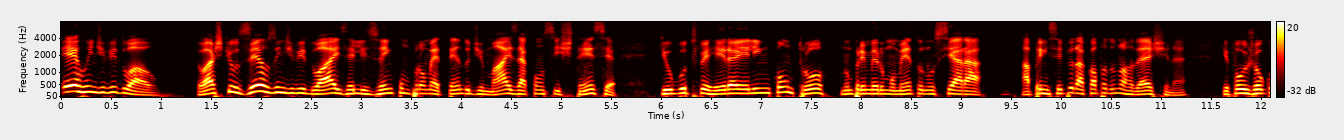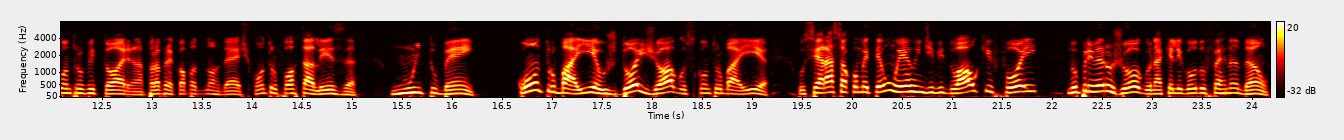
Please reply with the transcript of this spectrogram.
Erro individual. Eu acho que os erros individuais eles vêm comprometendo demais a consistência que o Guto Ferreira ele encontrou num primeiro momento no Ceará a princípio da Copa do Nordeste, né? Que foi o jogo contra o Vitória, na própria Copa do Nordeste, contra o Fortaleza, muito bem. Contra o Bahia, os dois jogos contra o Bahia, o Ceará só cometeu um erro individual que foi no primeiro jogo, naquele gol do Fernandão.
